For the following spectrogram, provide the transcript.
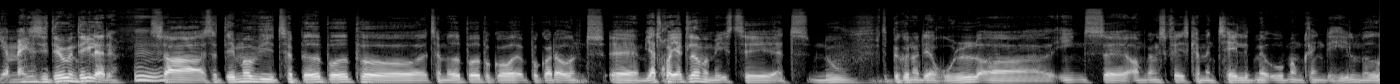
Ja, man kan sige, det er jo en del af det. Mm. Så, så det må vi tage, bedre både på, tage med både på, go- på godt og ondt. Øh, jeg tror, jeg glæder mig mest til, at nu det begynder det at rulle, og ens øh, omgangskreds kan man tale lidt mere åben omkring det hele med.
